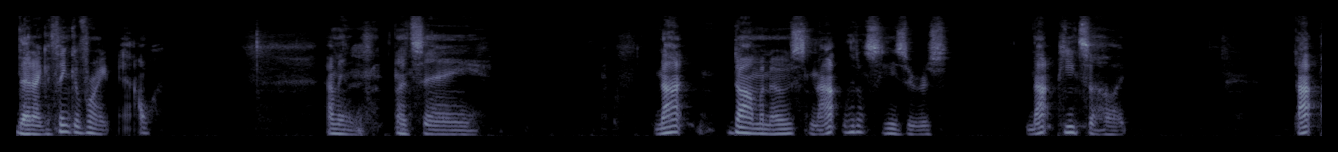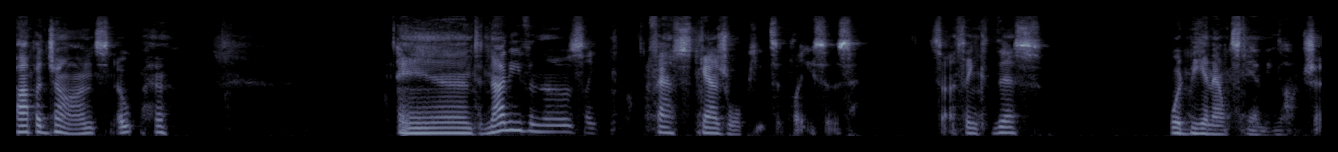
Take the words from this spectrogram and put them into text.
that I can think of right now. I mean, let's say, not Domino's, not Little Caesars, not Pizza Hut, not Papa John's. Nope. and not even those like fast casual pizza places. So I think this would be an outstanding option.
